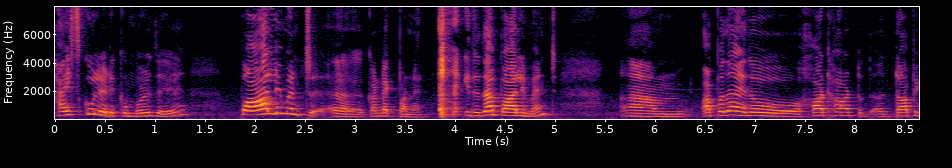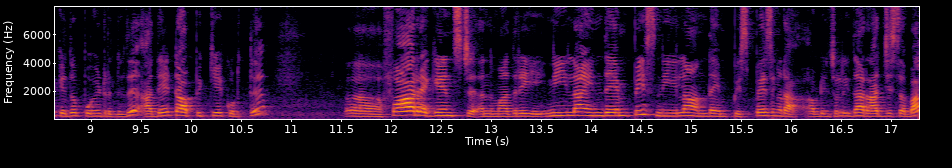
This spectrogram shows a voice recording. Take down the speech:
ஹை ஸ்கூல் எடுக்கும் பொழுது பார்லிமெண்ட் கண்டக்ட் பண்ணேன். இதுதான் பார்லிமெண்ட் அப்போ தான் ஏதோ ஹாட் ஹாட் டாபிக் ஏதோ போயிட்டு இருந்தது அதே டாப்பிக்கே கொடுத்து ஃபார் அகேன்ஸ்ட் அந்த மாதிரி நீலாம் இந்த எம்பிஸ் நீலாம் அந்த எம்பிஸ் பேசுங்கடா அப்படின்னு சொல்லி இதான் ராஜ்யசபா.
